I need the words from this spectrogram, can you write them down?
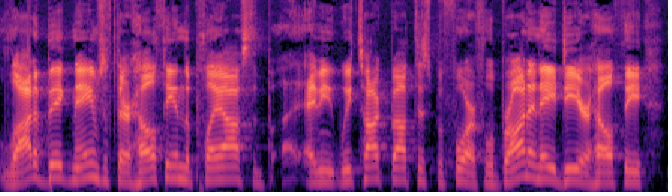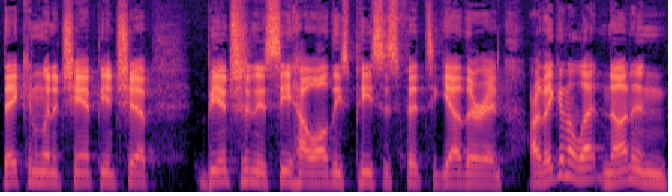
A lot of big names if they're healthy in the playoffs. I mean, we talked about this before. If LeBron and AD are healthy, they can win a championship. Be interesting to see how all these pieces fit together. And are they going to let Nunn and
